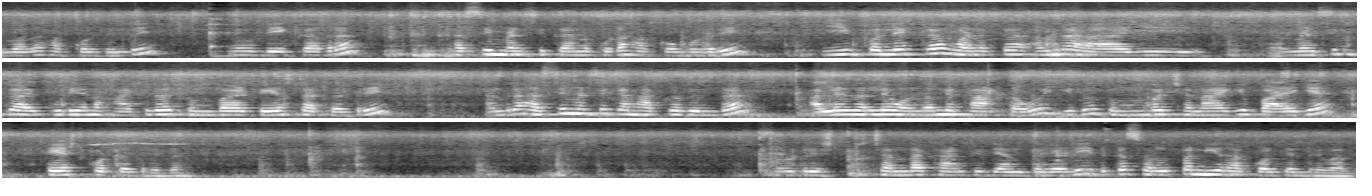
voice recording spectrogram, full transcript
ಇವಾಗ ಹಾಕ್ಕೊಳ್ತೀನಿ ರೀ ನೀವು ಬೇಕಾದ್ರೆ ಹಸಿ ಮೆಣಸಿನ್ಕಾಯನ್ನು ಕೂಡ ರೀ ಈ ಪಲ್ಯಕ್ಕೆ ಒಣಕ ಅಂದ್ರೆ ಈ ಮೆಣಸಿನ್ಕಾಯಿ ಪುಡಿಯನ್ನು ಹಾಕಿದ್ರೆ ತುಂಬ ಟೇಸ್ಟ್ ಆಗ್ತೈತ್ರಿ. ಅಂದ್ರೆ ಹಸಿ ಮೆಣಸಿನ್ಕಾಯಿ ಹಾಕೋದ್ರಿಂದ ಅಲ್ಲೇದಲ್ಲೇ ಒಂದೊಂದೇ ಕಾಣ್ತಾವೆ. ಇದು ತುಂಬ ಚೆನ್ನಾಗಿ ಬಾಯಿಗೆ ಟೇಸ್ಟ್ ಕೊಡ್ತೈತ್ರಿ ಇದು. ನೋಡ್ರಿ ಎಷ್ಟು ಚಂದ ಕಾಣ್ತಿದೆ ಅಂತ ಹೇಳಿ ಇದಕ್ಕೆ ಸ್ವಲ್ಪ ನೀರು ಹಾಕ್ಕೊಳ್ತೀನಿ ರೀ ಇವಾಗ.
